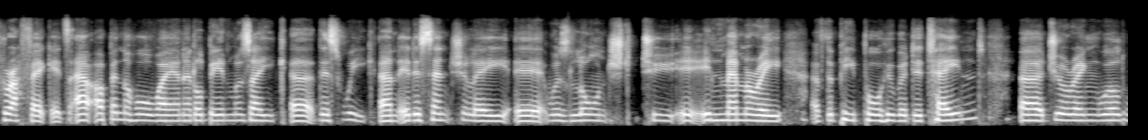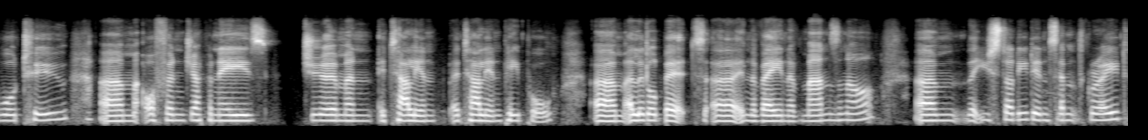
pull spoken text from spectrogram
graphic. It's out up in the hallway, and it'll be in mosaic uh, this week. And it essentially it was launched to in memory of the people who were detained uh, during World War II, um, often Japanese, German, Italian, Italian people, um, a little bit uh, in the vein of Manzanar um, that you studied in seventh grade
